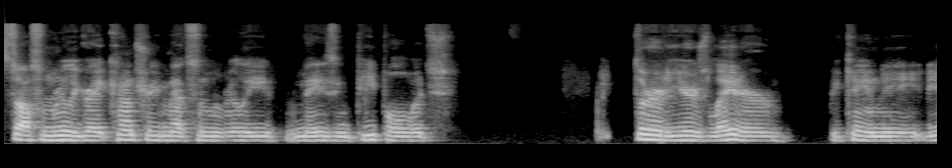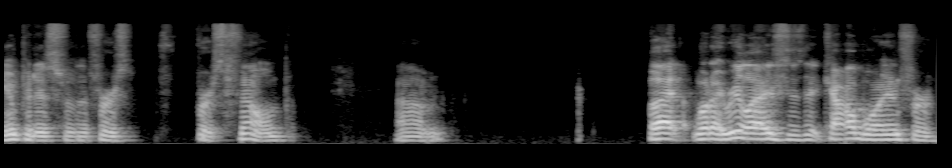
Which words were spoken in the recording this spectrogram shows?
saw some really great country, met some really amazing people, which 30 years later became the the impetus for the first first film. Um, but what I realized is that cowboying for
